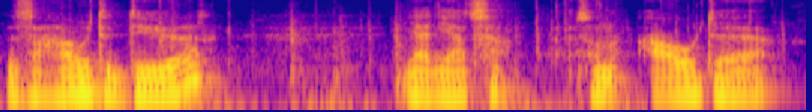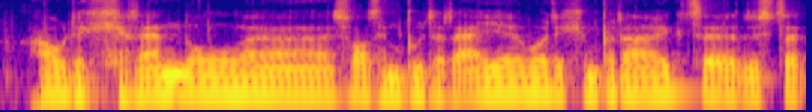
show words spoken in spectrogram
Is een houten deur ja, die had zo'n oude, oude grendel, zoals in boerderijen worden gebruikt. Dus dat,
